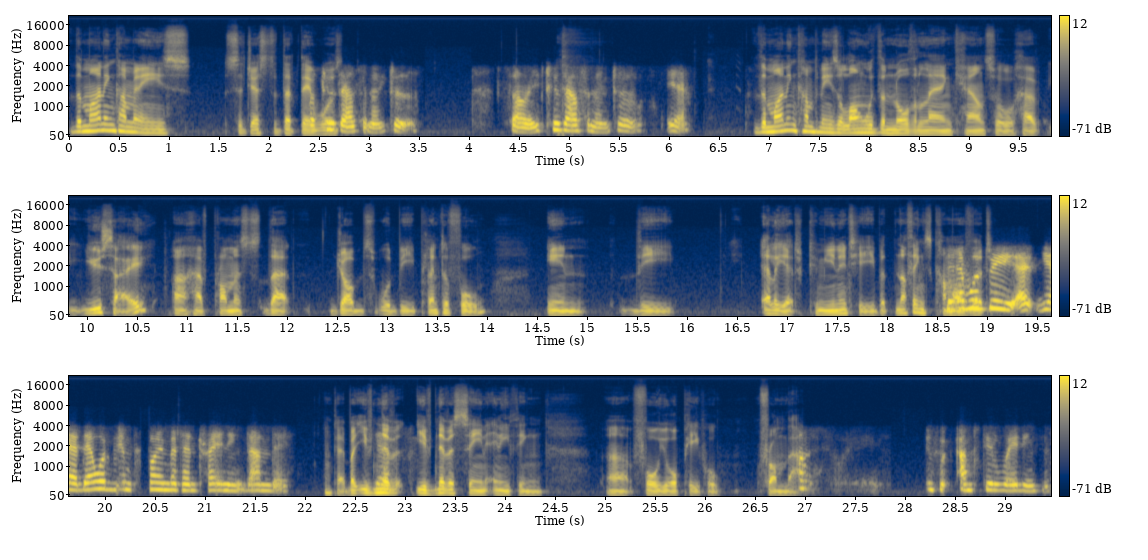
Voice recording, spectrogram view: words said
the mining companies suggested that there Or was 2002. Sorry, 2002. Yeah. the mining companies, along with the Northern Land Council, have you say uh, have promised that jobs would be plentiful in the Elliott community, but nothing's come There of would it. be uh, yeah, there would be employment and training done there. Okay, but you've Yeah. never you've never seen anything uh, for your people from that. I'm still waiting to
